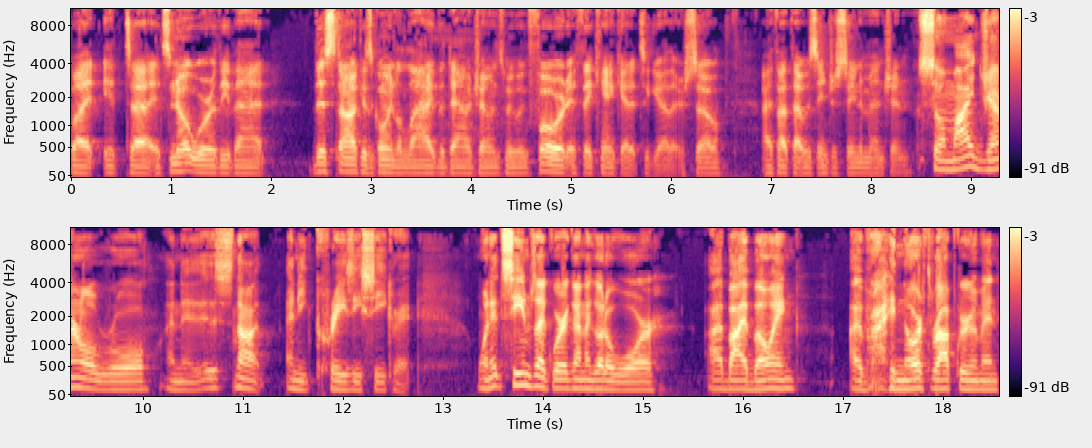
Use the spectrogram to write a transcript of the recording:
but it uh, it's noteworthy that this stock is going to lag the Dow Jones moving forward if they can't get it together. So I thought that was interesting to mention. So my general rule, and it's not any crazy secret, when it seems like we're gonna go to war, I buy Boeing, I buy Northrop Grumman,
